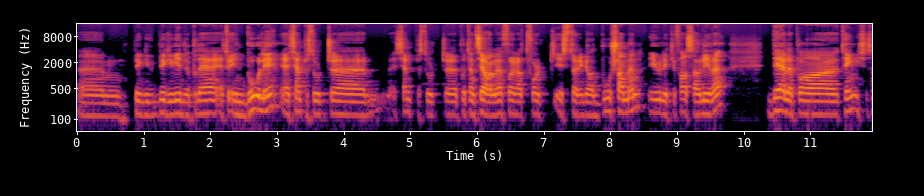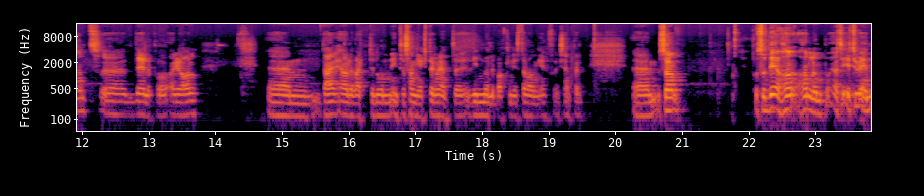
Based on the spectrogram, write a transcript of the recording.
Um, bygge, bygge, videre på det. Jeg tror innen bolig er et kjempestort, uh, kjempestort uh, potensial for at folk i større grad bor sammen i ulike faser av livet. Dele på ting, ikke sant. Uh, dele på areal. Um, der har det vært noen interessante eksperimenter. Vindmøllebakken i Stavanger f.eks. Um, så, så det handler om altså Jeg tror en,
